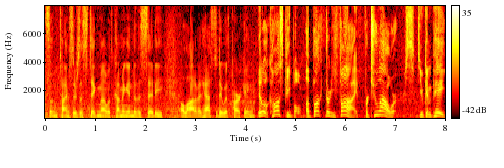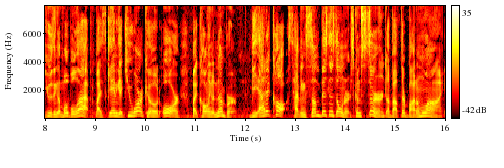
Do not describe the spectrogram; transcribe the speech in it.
sometimes there's a stigma with coming into the city. A lot of it has to do with parking. It'll cost people a buck 35 for 2 hours. You can pay using a mobile app by scanning a QR code or by calling a number the added cost having some business owners concerned about their bottom line.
